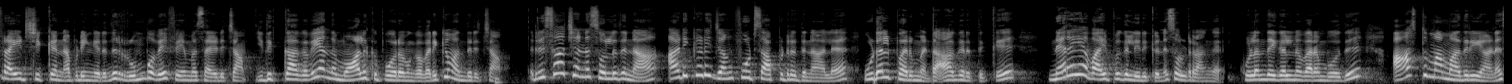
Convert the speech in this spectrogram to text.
ஃப்ரைட் சிக்கன் அப்படிங்கிறது ரொம்பவே ஃபேமஸ் ஆயிடுச்சாம். இதுக்காகவே அந்த மாலுக்கு போறவங்க வரைக்கும் வந்துருச்சாம். ரிசர்ச் என்ன சொல்லுதுன்னா அடிக்கடி ஜங்க் ஃபுட் சாப்பிடுறதுனால உடல் பருமன் ஆகிறதுக்கு நிறைய வாய்ப்புகள் இருக்குன்னு சொல்றாங்க. குழந்தைகள்னு வரும்போது ஆஸ்துமா மாதிரியான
